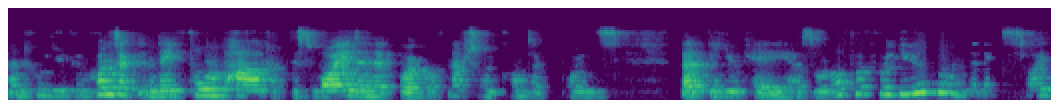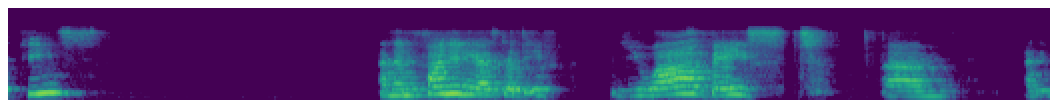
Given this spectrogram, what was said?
and who you can contact. And they form part of this wider network of national contact points that the UK has on offer for you. On the next slide, please. And then finally, I said if you are based um, and it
